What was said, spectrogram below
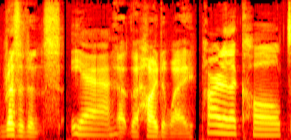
residents Yeah. at the hideaway. Part of the cult.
